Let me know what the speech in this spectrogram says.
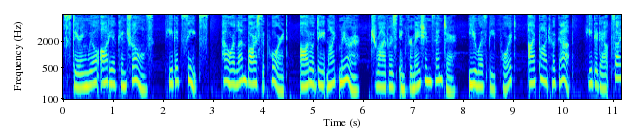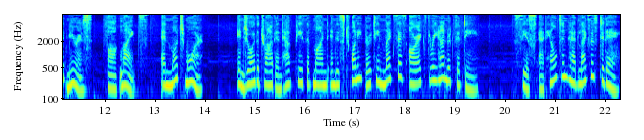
steering wheel audio controls, heated seats, power lumbar support, auto day night mirror, driver's information center, USB port, iPod hookup, heated outside mirrors, fog lights, and much more. Enjoy the drive and have peace of mind in this 2013 Lexus RX 350. See us at Hilton Head Lexus today.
